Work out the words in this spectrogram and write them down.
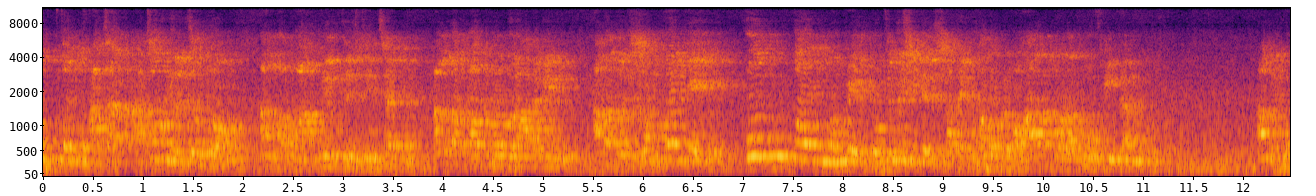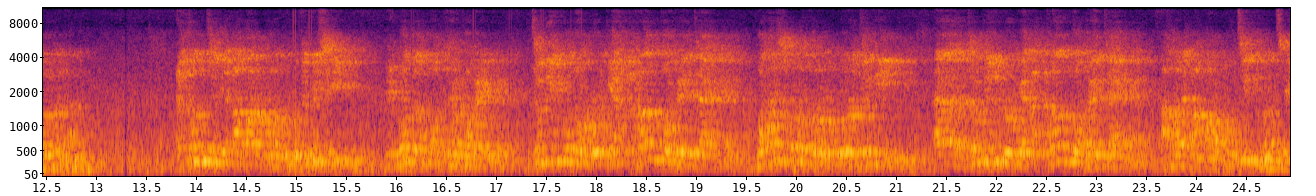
উত্তম আচার আচরণের জন্য আল্লাহ পাক এখন যদি আমার কোনো প্রতিবেশী বিপদের মধ্যে পড়ে, যদি কোনো রোগে আক্রান্ত হয়ে যায়, বড়সড় কোনো যদি জটিল রোগে আক্রান্ত হয়ে যায় তাহলে আমার উচিত হচ্ছে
